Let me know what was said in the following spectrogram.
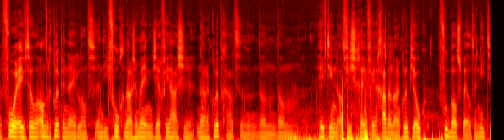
voor eventueel een andere club in Nederland. En die vroeg naar zijn mening. Zegt van ja, als je naar een club gaat, dan, dan, heeft hij een advies gegeven van ja, ga dan naar een club die ook voetbal speelt en niet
